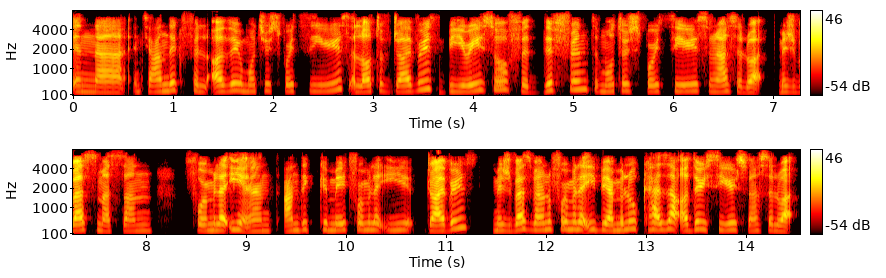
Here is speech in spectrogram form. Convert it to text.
ان آه، انت عندك في ال other motorsport series a lot of drivers بي raceوا في different motorsport series في نفس الوقت. مش بس مثلا Formula E يعني عندك كمية Formula E drivers مش بس بيعملوا Formula E بيعملوا كذا other series في نفس الوقت.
